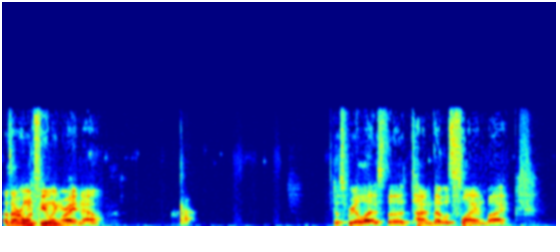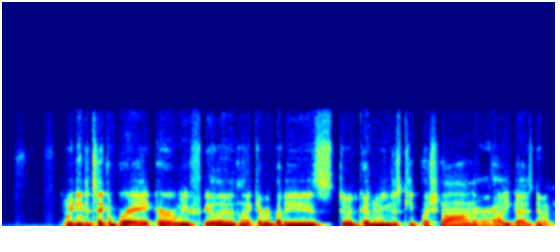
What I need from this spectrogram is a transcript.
how's everyone feeling right now? Just realized the time that was flying by. Do we need to take a break or are we feeling like everybody's doing good and we can just keep pushing on or how you guys doing?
